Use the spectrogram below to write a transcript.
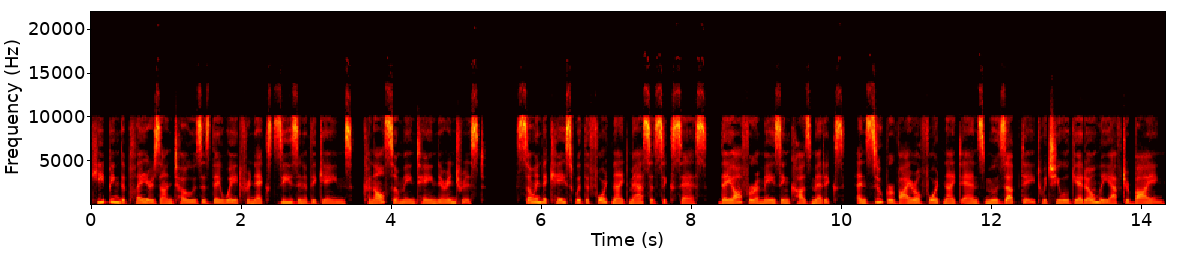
Keeping the players on toes as they wait for next season of the games can also maintain their interest. So in the case with the Fortnite massive success, they offer amazing cosmetics and super viral Fortnite Dance Moves update which you will get only after buying.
